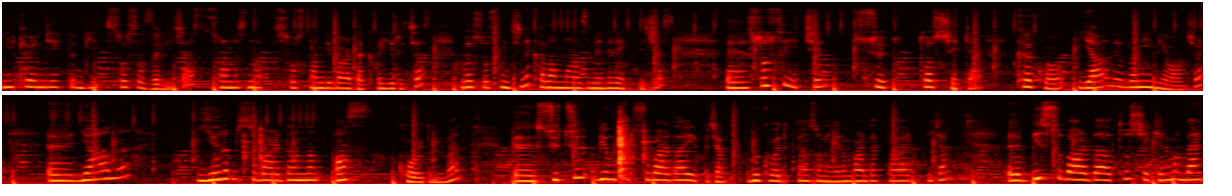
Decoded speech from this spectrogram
İlk öncelikle bir sos hazırlayacağız. Sonrasında sostan bir bardak ayıracağız ve sosun içine kalan malzemeleri ekleyeceğiz. Ee, sosu için süt, toz şeker, kakao, yağ ve vanilya olacak. Ee, yağını yarım su bardağından az koydum ben. Ee, sütü bir buçuk su bardağı yapacağım. Bunu koyduktan sonra yarım bardak daha ekleyeceğim. Ee, bir su bardağı toz şeker ama ben e,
